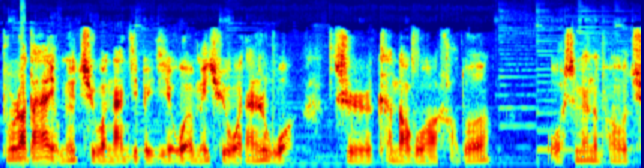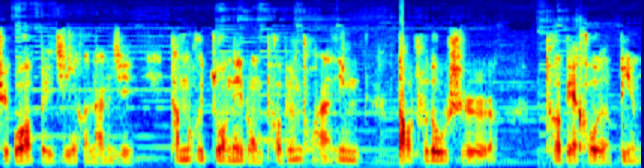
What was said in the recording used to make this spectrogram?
不知道大家有没有去过南极、北极？我没去过，但是我是看到过好多我身边的朋友去过北极和南极，他们会坐那种破冰船，因为到处都是特别厚的冰，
